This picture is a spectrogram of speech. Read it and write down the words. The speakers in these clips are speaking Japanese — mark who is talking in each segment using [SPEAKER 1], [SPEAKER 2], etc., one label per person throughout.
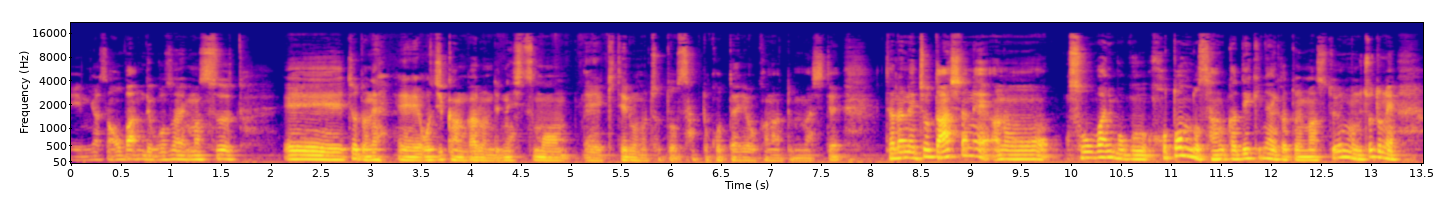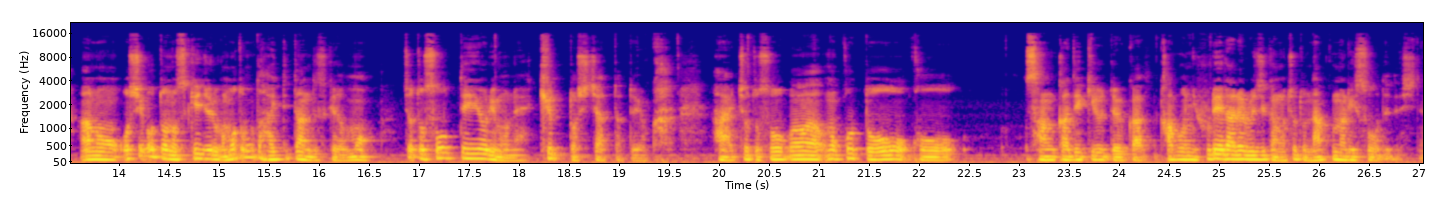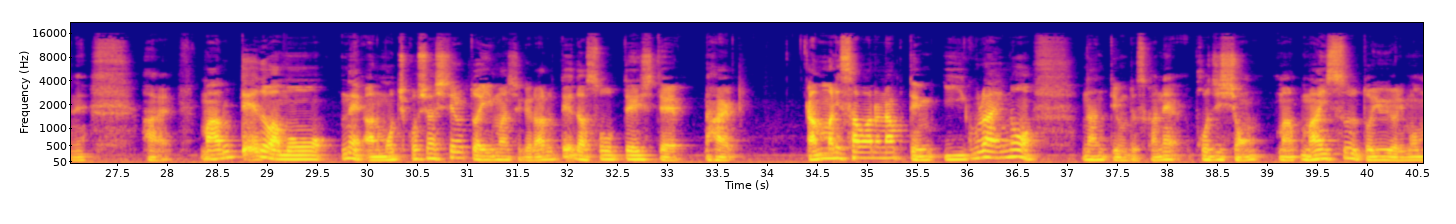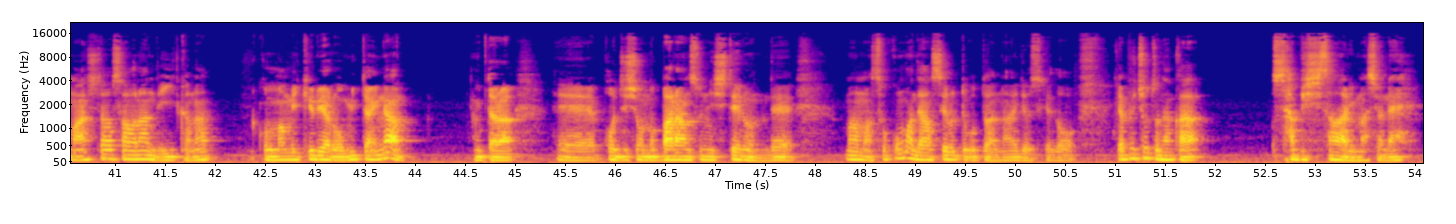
[SPEAKER 1] えー、皆さんお晩でございます。えー、ちょっとね、えー、お時間があるんでね、質問、えー、来てるのちょっとさっと答えようかなと思いまして。ただね、ちょっと明日ね、あの、相場に僕、ほとんど参加できないかと思います。というのも、ねちょっとね、あのお仕事のスケジュールがもともと入ってたんですけども、ちょっと想定よりもね、キュッとしちゃったというか、はい、ちょっと相場のことを、こう、参加できるというか、株に触れられる時間がちょっとなくなりそうででしてね。はい。まあ、ある程度はもうね、あの、持ち越しはしてるとは言いましたけど、ある程度は想定して、はい。あんまり触らなくていいぐらいの、なんていうんですかね、ポジション。まあ、枚数というよりも、まあ、明日は触らんでいいかな。このままいけるやろう、みたいな、見たら、えー、ポジションのバランスにしてるんで、まあまあそこまで焦るってことはないですけど、やっぱりちょっとなんか、寂しさありますよね。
